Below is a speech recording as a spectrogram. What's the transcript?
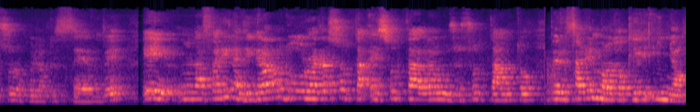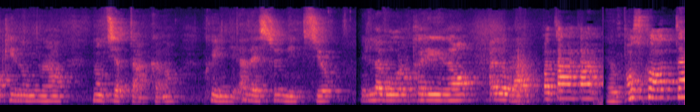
solo quello che serve e una farina di grano duro la uso soltanto per fare in modo che i gnocchi non, non si attaccano. Quindi adesso inizio il lavoro carino. Allora patata è un po' scotta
